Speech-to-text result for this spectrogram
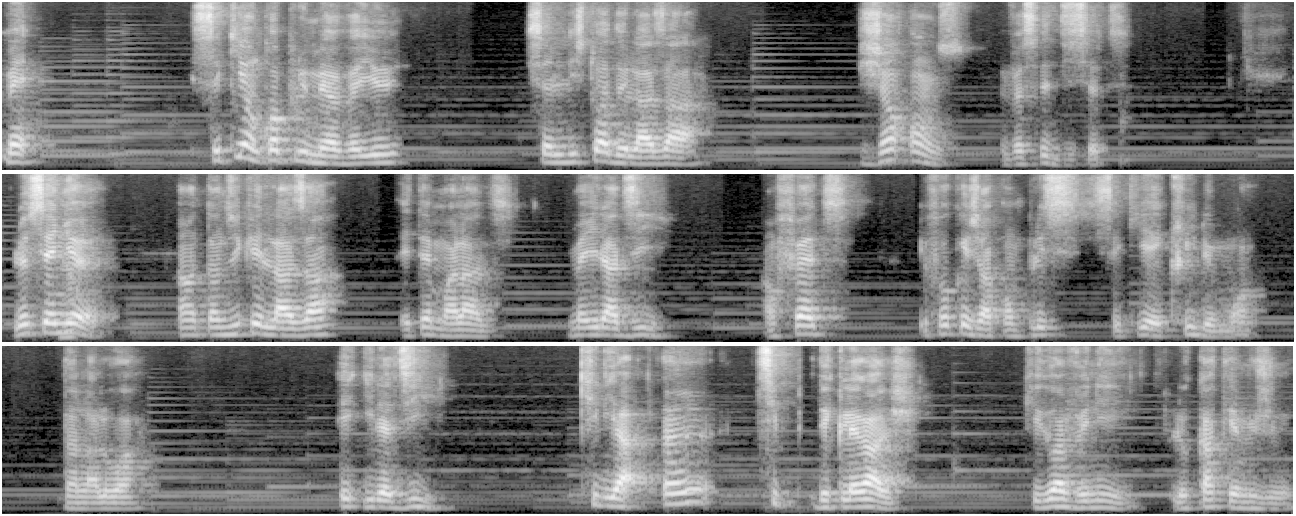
Mais ce qui est encore plus merveilleux, c'est l'histoire de Lazare. Jean 11, verset 17. Le Seigneur a entendu que Lazare était malade, mais il a dit, en fait, il faut que j'accomplisse ce qui est écrit de moi dans la loi. Et il a dit qu'il y a un type d'éclairage qui doit venir le quatrième jour.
